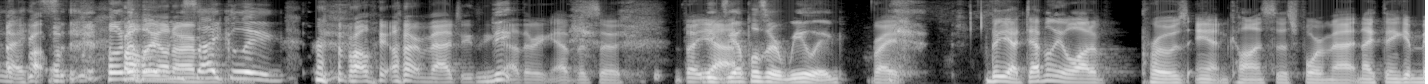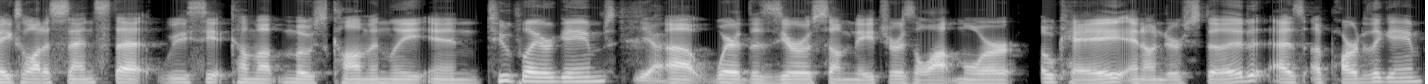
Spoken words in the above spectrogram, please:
nice. probably, oh, no, on recycling. Our, probably on our Magic the, the Gathering episode. But yeah, examples are wheeling. Right. But yeah, definitely a lot of pros and cons to this format. And I think it makes a lot of sense that we see it come up most commonly in two player games. Yeah. Uh, where the zero sum nature is a lot more okay and understood as a part of the game.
